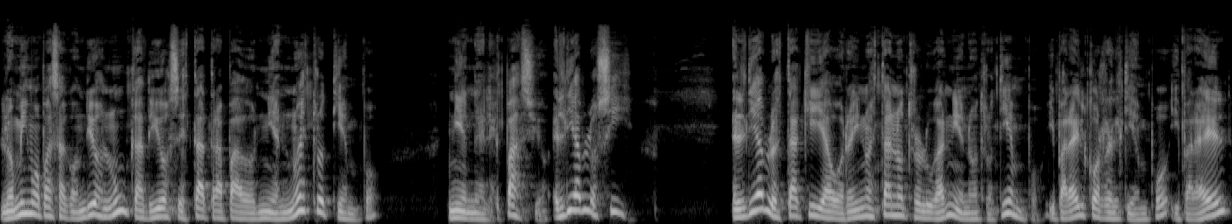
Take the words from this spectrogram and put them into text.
Lo mismo pasa con Dios, nunca Dios está atrapado ni en nuestro tiempo ni en el espacio. El diablo sí. El diablo está aquí y ahora y no está en otro lugar ni en otro tiempo. Y para él corre el tiempo y para él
